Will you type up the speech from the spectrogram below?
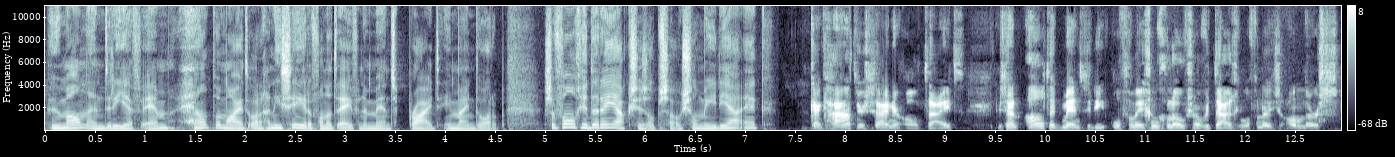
Human en 3FM helpen mij het organiseren van het evenement Pride in mijn dorp. Ze volgen de reacties op social media. Ik. Kijk, haters zijn er altijd. Er zijn altijd mensen die of vanwege een geloofsovertuiging of vanuit iets anders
